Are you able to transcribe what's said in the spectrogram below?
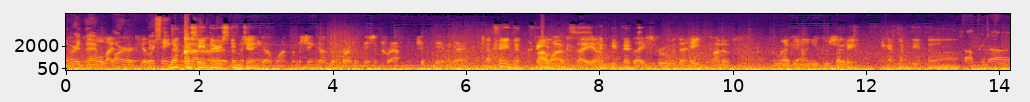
lasers- or them? small lasers Or don't kill they're it. saying The we're No, no, no, the machine general. gun one. The machine gun's a broken piece of crap and shouldn't be in the game. Actually, the Oh, crane well, 'cause they, can um, be dead. they screw with the heat kind of. I'm right behind you, Crusader. Okay, ingat lang dito. Copy that.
